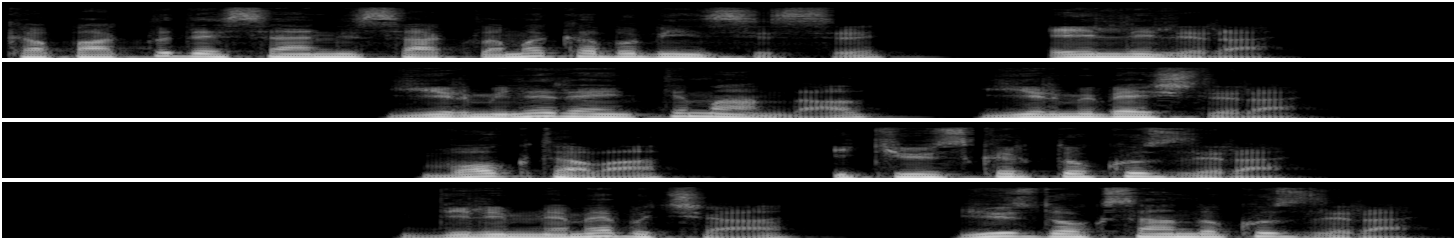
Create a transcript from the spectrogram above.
Kapaklı desenli saklama kabı binsisi 50 lira. 20'li renkli mandal 25 lira. Wok tava 249 lira. Dilimleme bıçağı 199 lira.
